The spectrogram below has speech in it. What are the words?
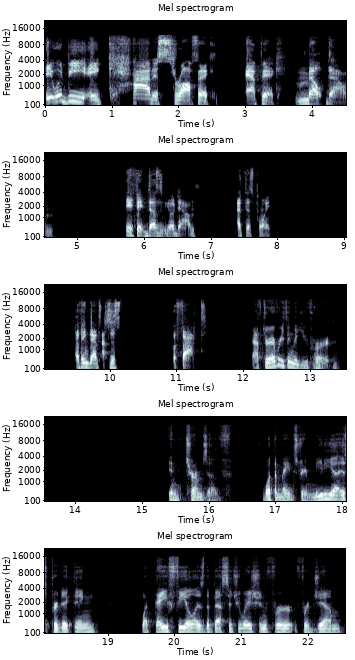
It would be a catastrophic, epic meltdown if it doesn't go down at this point. I think that's just a fact. After everything that you've heard in terms of what the mainstream media is predicting, what they feel is the best situation for for Jim,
